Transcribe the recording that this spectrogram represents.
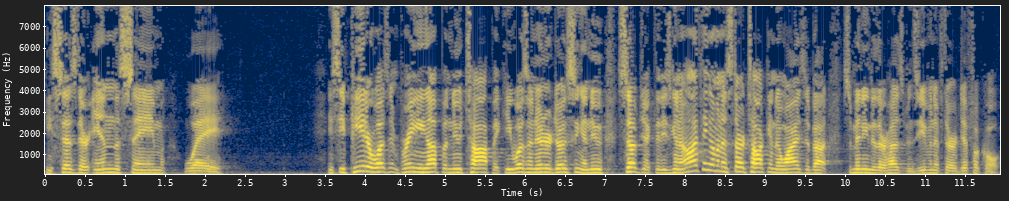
He says they're in the same way. You see, Peter wasn't bringing up a new topic. He wasn't introducing a new subject that he's going to, oh, I think I'm going to start talking to wives about submitting to their husbands, even if they're difficult.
